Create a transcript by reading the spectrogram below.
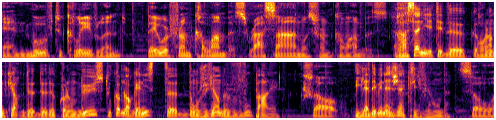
and moved to Cleveland. They were from Columbus. Rasan was from Columbus. Rassan, il était de Roland Kirk de, de- de Columbus, tout comme l'organiste dont je viens de vous parler. So, Et il a déménagé à Cleveland. so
